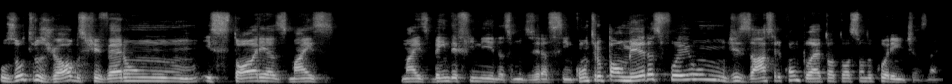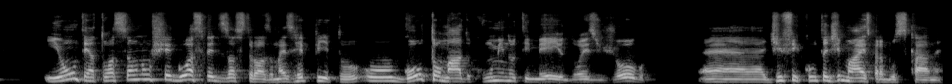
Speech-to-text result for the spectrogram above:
os outros jogos tiveram histórias mais mais bem definidas, vamos dizer assim. Contra o Palmeiras foi um desastre completo a atuação do Corinthians, né? E ontem a atuação não chegou a ser desastrosa, mas repito, o gol tomado com um minuto e meio, dois de jogo, é, dificulta demais para buscar, né?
